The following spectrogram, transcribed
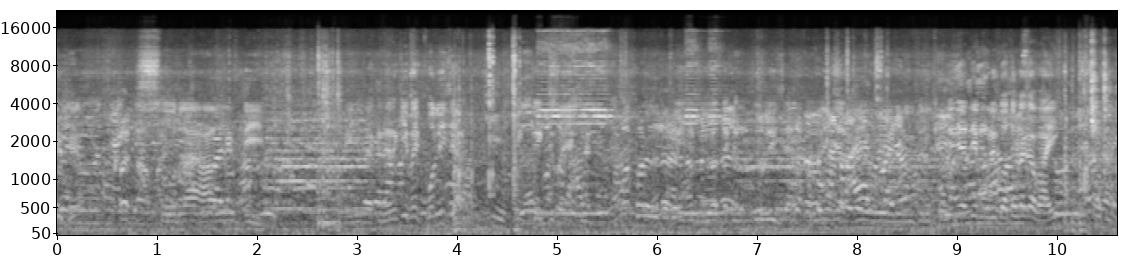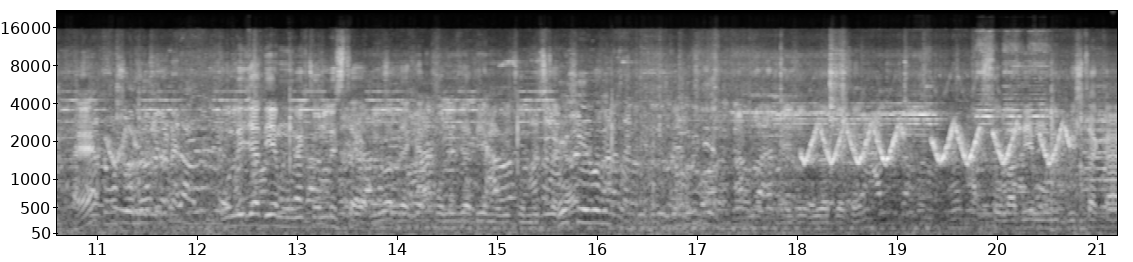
দেখেন ছোলা আলু ডিম দেখেন ভাই কলিজা দেখেন কলিজা কলিজা দিয়ে মুড়ি কত টাকা ভাই হ্যাঁ কলিজা দিয়ে মুড়ি চল্লিশ টাকা বিবার দেখেন কলিজা দিয়ে মুড়ি চল্লিশ টাকা এই দিয়ে মুড়ি, বিশ টাকা,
